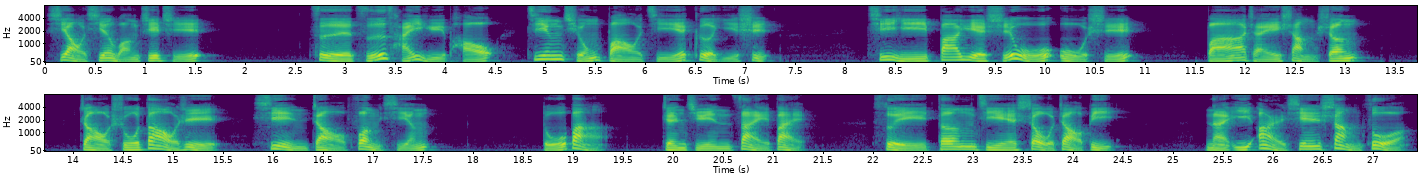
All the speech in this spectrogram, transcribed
孝先王之职，赐紫彩羽袍。精琼宝洁各一式，期以八月十五午时，拔宅上升。诏书到日，信诏奉行。读罢，真君再拜，遂登阶受诏毕，乃依二仙上座，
